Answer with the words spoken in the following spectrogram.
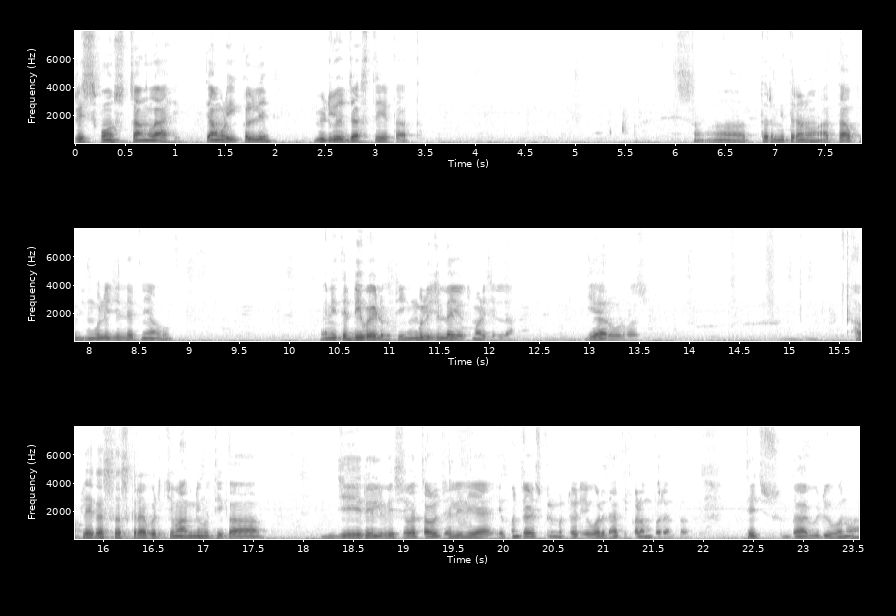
रिस्पॉन्स चांगला आहे. त्यामुळे इकडले व्हिडिओ जास्त येतात. तर मित्रांनो आता आपण हिंगोली जिल्ह्यातनी आहोत. आणि इथे डिवाईड होते. हिंगोली जिल्हा यवतमाळ जिल्हा. या रोडवर आपल्या एका सबस्क्रायबरची मागणी होती का जी रेल्वे सेवा चालू झालेली आहे एकोणचाळीस किलोमीटर जे वर्धा ते कळंबपर्यंत त्याचीसुद्धा व्हिडिओ बनवा.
